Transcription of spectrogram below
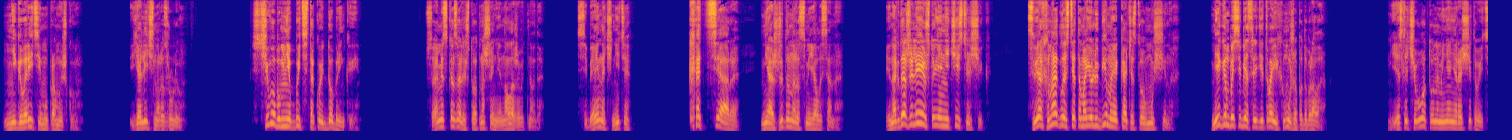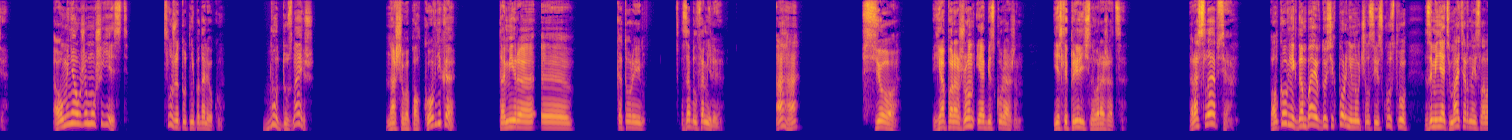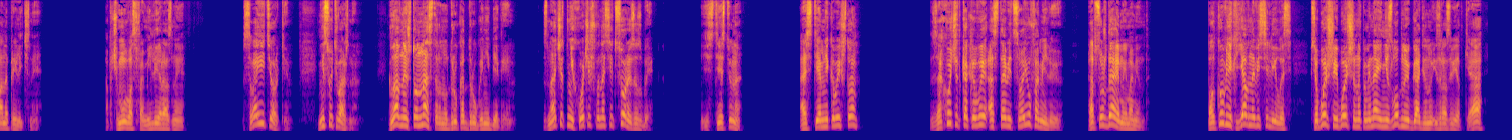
не говорите ему про мышку. Я лично разрулю. С чего бы мне быть такой добренькой? Сами сказали, что отношения налаживать надо. Себя и начните. Котяра! Неожиданно рассмеялась она. Иногда жалею, что я не чистильщик. Сверхнаглость — это мое любимое качество в мужчинах. Мигом бы себе среди твоих мужа подобрала. Если чего, то на меня не рассчитывайте. А у меня уже муж есть. Служит тут неподалеку. Будду знаешь? Нашего полковника? Тамира, э, который... Забыл фамилию. Ага. Все. Я поражен и обескуражен, если прилично выражаться. Расслабься. Полковник Домбаев до сих пор не научился искусству заменять матерные слова на приличные. А почему у вас фамилии разные? Свои терки. Не суть важно. Главное, что на сторону друг от друга не бегаем. Значит, не хочешь выносить ссор из избы. Естественно. А с Темниковой что? Захочет, как и вы, оставить свою фамилию. Обсуждаемый момент. Полковник явно веселилась, все больше и больше напоминая не злобную гадину из разведки, а...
